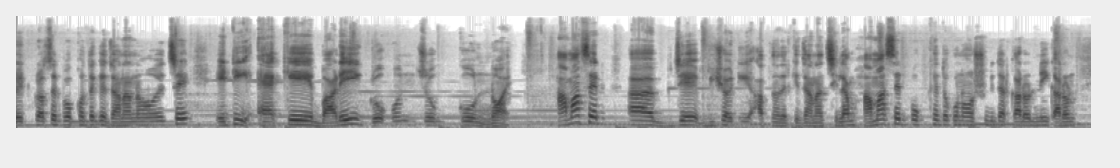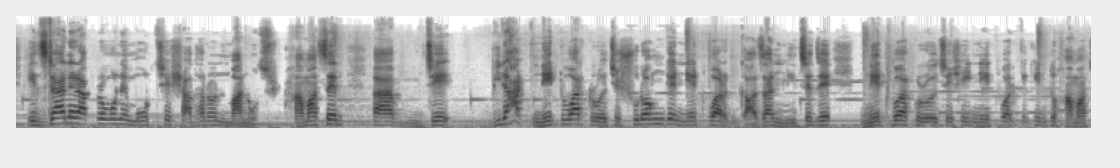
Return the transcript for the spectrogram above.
রেড ক্রসের পক্ষ থেকে জানানো হয়েছে, এটি একেবারেই গ্রহণযোগ্য নয়। হামাসের যে বিষয়টি আপনাদেরকে জানাচ্ছিলাম, হামাসের পক্ষে তো কোনো অসুবিধার কারণ নেই, কারণ ইসরায়েলের আক্রমণে মরছে সাধারণ মানুষ। হামাসের যে বিরাট নেটওয়ার্ক রয়েছে, সুরঙ্গের নেটওয়ার্ক গাজার নিচে যে নেটওয়ার্ক রয়েছে, সেই নেটওয়ার্কে কিন্তু হামাস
